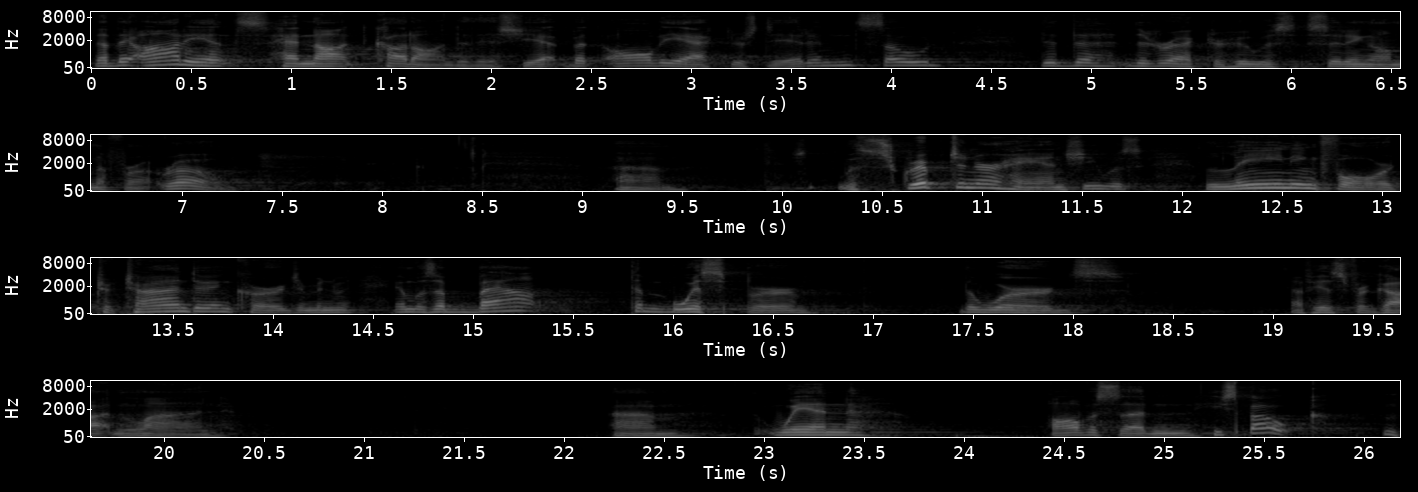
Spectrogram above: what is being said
Now, the audience had not caught on to this yet, but all the actors did, and so did the, the director who was sitting on the front row. Um, with script in her hand, she was leaning forward, to, trying to encourage him, and, and was about to whisper the words of his forgotten line. Um, when all of a sudden he spoke.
